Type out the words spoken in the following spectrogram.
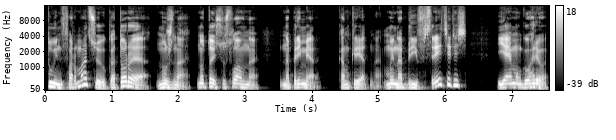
ту информацию, которая нужна. Ну, то есть, условно, например, конкретно, мы на бриф встретились, я ему говорю, э,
